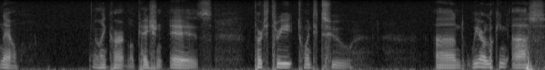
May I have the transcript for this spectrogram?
now, my current location is 3322 and we are looking at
